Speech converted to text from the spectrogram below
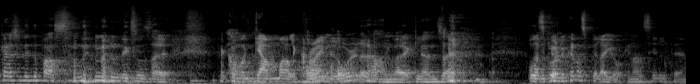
kanske lite passande, men liksom så här. Kommer en gammal crime lord. håller han verkligen så här? Och Han skulle kunna spela Jokern. Han ser lite...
